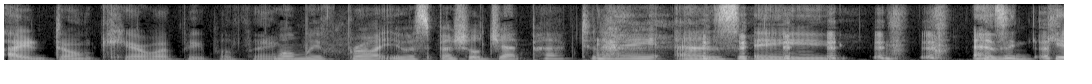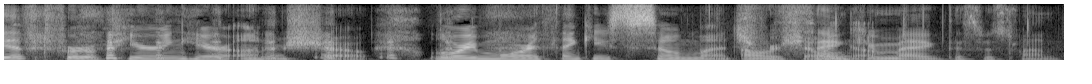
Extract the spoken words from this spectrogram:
I don't care what people think. Well, we've brought you a special jetpack today as a as a gift for appearing here on our show. Lorrie Moore, thank you so much oh, for showing thank up. you, Meg. This was fun.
